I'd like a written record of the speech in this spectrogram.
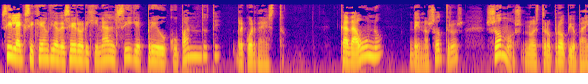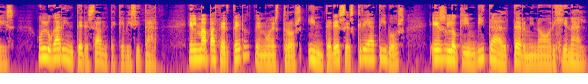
Si la exigencia de ser original sigue preocupándote, recuerda esto. Cada uno de nosotros somos nuestro propio país, un lugar interesante que visitar. El mapa certero de nuestros intereses creativos es lo que invita al término original.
